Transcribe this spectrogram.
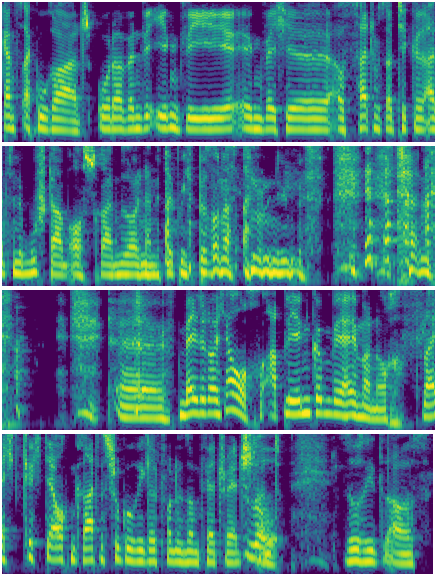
ganz akkurat. Oder wenn wir irgendwie irgendwelche aus Zeitungsartikeln einzelne Buchstaben ausschreiben sollen, damit der Brief besonders anonym ist, dann äh, meldet euch auch. Ablehnen können wir ja immer noch. Vielleicht kriegt ihr auch einen gratis Schokoriegel von unserem Fairtrade-Stand. So. sieht's aus.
